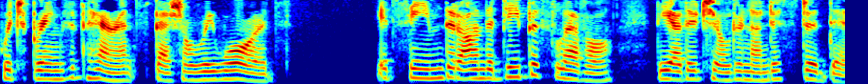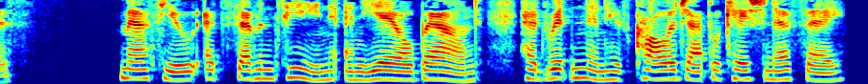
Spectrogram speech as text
which brings a parent special rewards. It seemed that on the deepest level, the other children understood this. Matthew, at 17 and Yale bound, had written in his college application essay,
